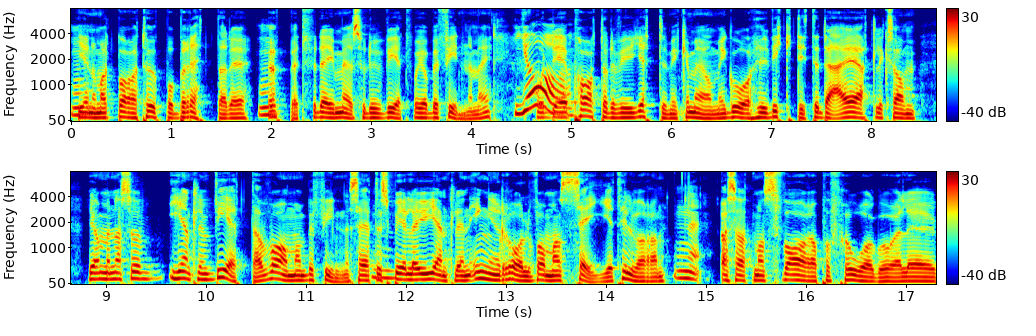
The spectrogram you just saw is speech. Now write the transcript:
Mm. genom att bara ta upp och berätta det öppet för dig med så du vet var jag befinner mig. Ja. Och det pratade vi jättemycket med om igår, hur viktigt det där är att liksom, ja men alltså egentligen veta var man befinner sig. Att det Mm. spelar ju egentligen ingen roll vad man säger till varandra. Nej. Alltså att man svarar på frågor eller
